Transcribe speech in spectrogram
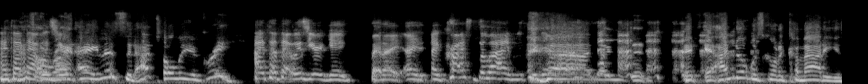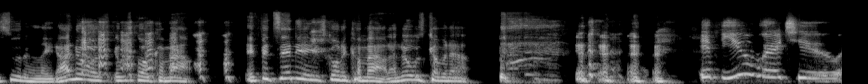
I thought That's that was right. your. Hey, listen, I totally agree. I thought that was your gig, but I I, I crossed the line with you. no, you it, it, I knew it was going to come out of you sooner or later. I know it was, it was going to come out. If it's in there, it's going to come out. I know it was coming out. if you were to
